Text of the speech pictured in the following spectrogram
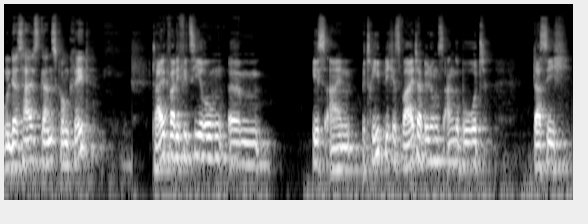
Und das heißt ganz konkret? Teilqualifizierung ist ein betriebliches Weiterbildungsangebot, das sich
